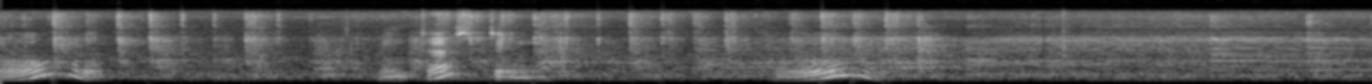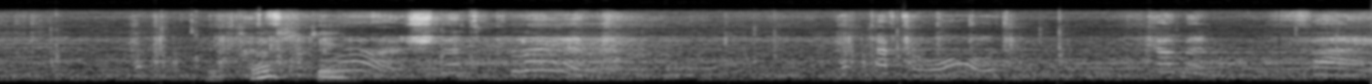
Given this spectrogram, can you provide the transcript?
Oh! Interesting. Interesting. Gosh, let's play little. After all, come and fight.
